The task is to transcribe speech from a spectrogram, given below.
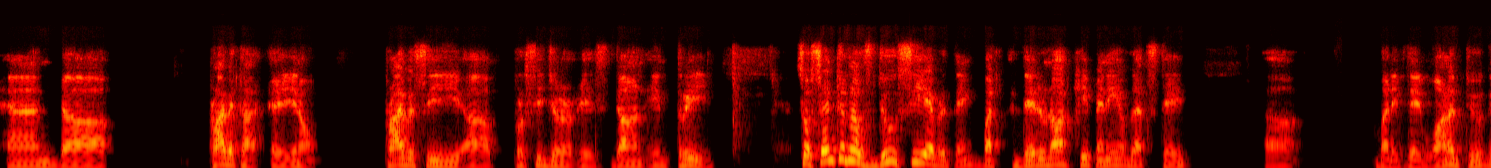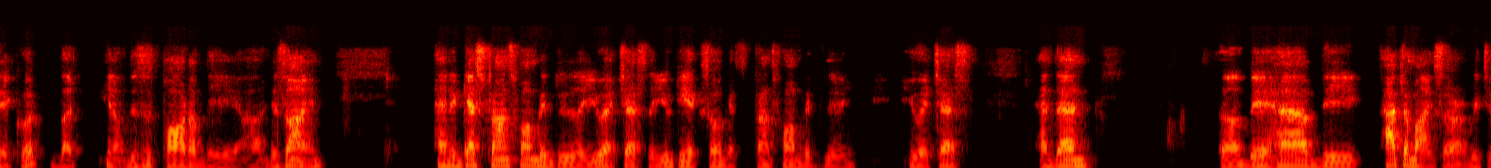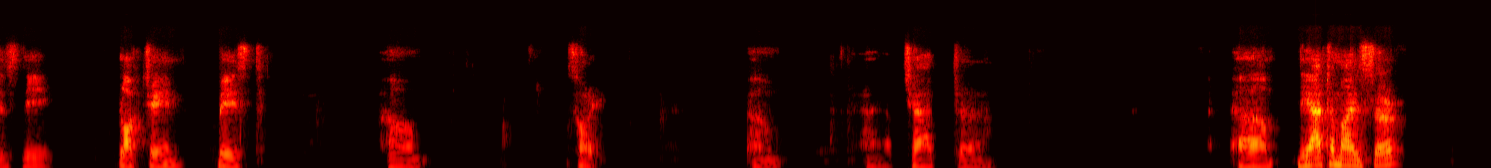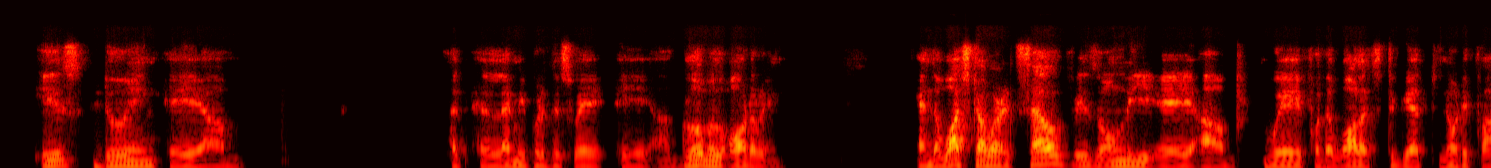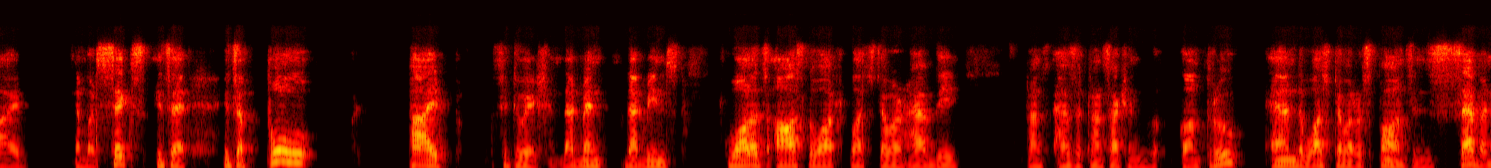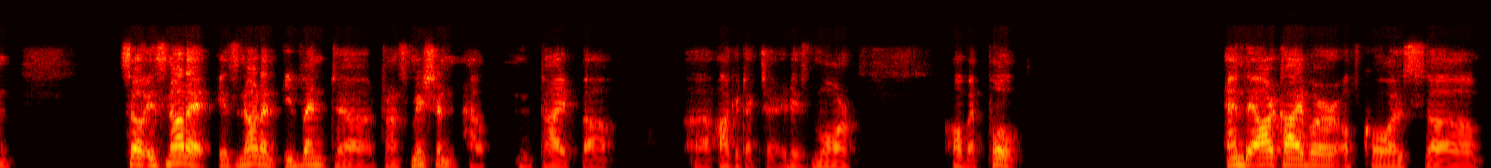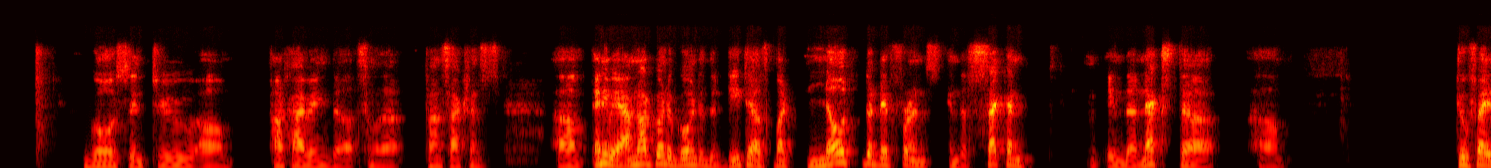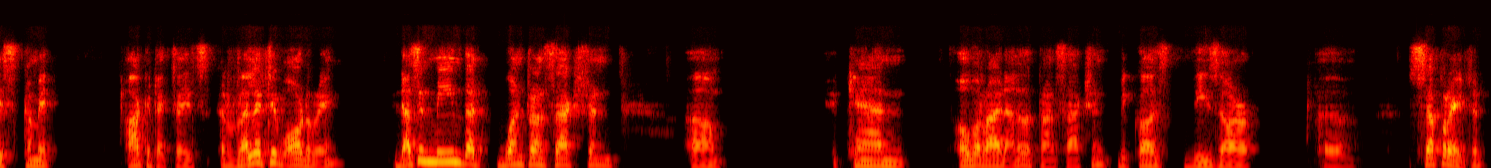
and uh, private, uh, you know, privacy uh, procedure is done in three. So sentinels do see everything, but they do not keep any of that state. Uh, but if they wanted to, they could. But you know, this is part of the design and it gets transformed into the UHS. The UTXO gets transformed into the UHS. And then uh, they have the atomizer, which is the blockchain based, um, sorry, um, chat. Uh, um, the atomizer is doing a um, let me put it this way, a, a global ordering. And the watchtower itself is only a um, way for the wallets to get notified. Number six, it's a it's a pull type situation. That meant that means wallets ask the watch, watchtower have the has the transaction gone through, and the watchtower response in seven. So it's not a it's not an event uh, transmission type uh, uh, architecture. It is more of a pull. And the archiver, of course, uh, goes into um, archiving the some of the transactions. Um, anyway, I'm not going to go into the details, but note the difference in the second, in the next uh, uh, two-phase commit architecture. It's a relative ordering. It doesn't mean that one transaction um, can override another transaction because these are uh, separated.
